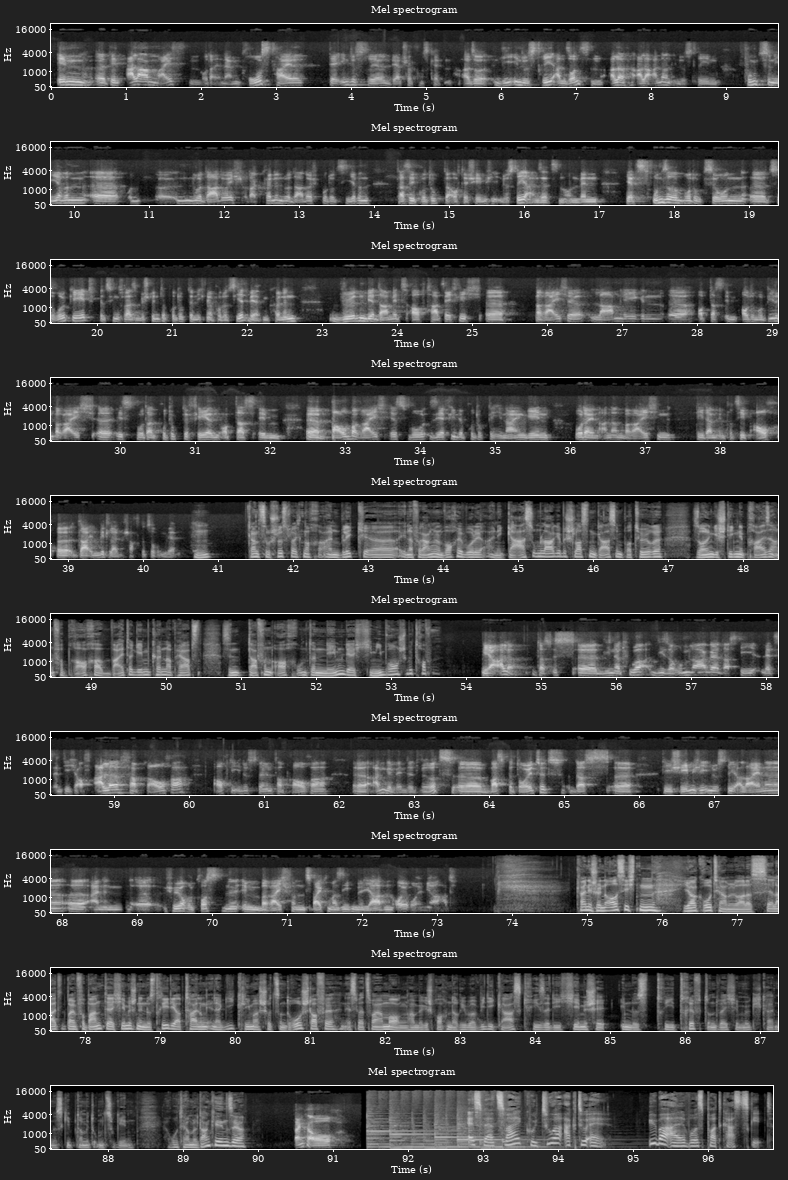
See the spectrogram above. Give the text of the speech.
in äh, den allermeisten oder in einem Großteil der industriellen Wertschöpfungsketten. Also die Industrie ansonsten, alle, alle anderen Industrien funktionieren äh, und, äh, nur dadurch oder können nur dadurch produzieren, dass sie Produkte auch der chemischen Industrie einsetzen. Und wenn jetzt unsere Produktion äh, zurückgeht, beziehungsweise bestimmte Produkte nicht mehr produziert werden können, würden wir damit auch tatsächlich äh, Bereiche lahmlegen, äh, ob das im Automobilbereich äh, ist, wo dann Produkte fehlen, ob das im äh, Baubereich ist, wo sehr viele Produkte hineingehen oder in anderen Bereichen, die dann im Prinzip auch äh, da in Mitleidenschaft gezogen werden. Mhm. Ganz zum Schluss vielleicht noch ein Blick. Äh, in der vergangenen Woche wurde eine Gasumlage beschlossen. Gasimporteure sollen gestiegene Preise an Verbraucher weitergeben können ab Herbst. Sind davon auch Unternehmen der Chemiebranche betroffen? Ja, alle. Das ist äh, die Natur dieser Umlage, dass die letztendlich auf alle Verbraucher, auch die industriellen Verbraucher, äh, angewendet wird. Äh, was bedeutet, dass äh, die chemische Industrie alleine äh, einen äh, höhere Kosten im Bereich von 2,7 Milliarden Euro im Jahr hat. Keine schönen Aussichten. Jörg Rothermel war das. Er leitet beim Verband der chemischen Industrie die Abteilung Energie, Klimaschutz und Rohstoffe. In SWR 2 am Morgen haben wir gesprochen darüber, wie die Gaskrise die chemische Industrie trifft und welche Möglichkeiten es gibt, damit umzugehen. Herr Rothermel, danke Ihnen sehr. Danke auch. SWR 2 Kultur aktuell. Überall, wo es Podcasts gibt.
